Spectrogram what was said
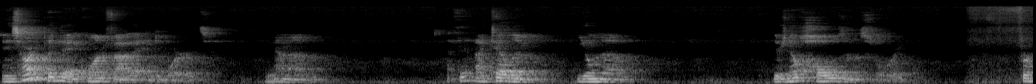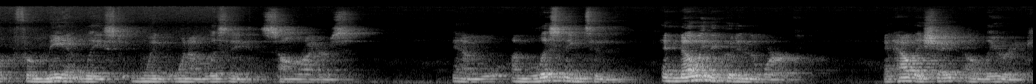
And it's hard to put that and quantify that into words. Mm-hmm. Um, I, th- I tell them, you'll know. There's no holes in the story. For, for me, at least, when, when I'm listening to songwriters and I'm, I'm listening to and knowing they put in the work and how they shape a lyric,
